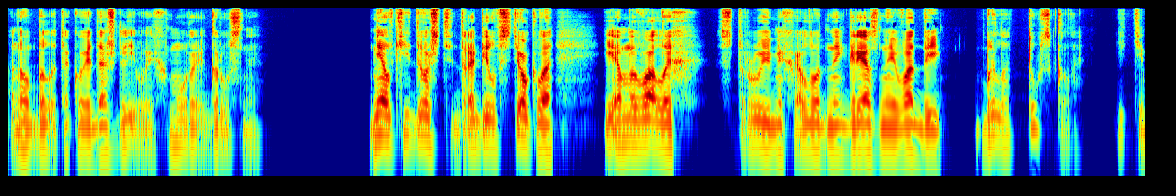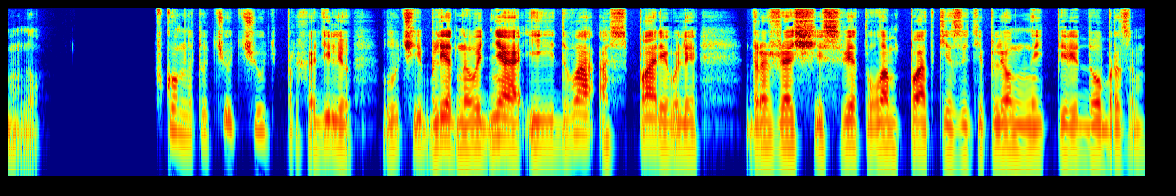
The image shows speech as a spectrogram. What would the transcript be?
оно было такое дождливое, хмурое, грустное. Мелкий дождь дробил в стекла и омывал их струями холодной грязной воды. Было тускло и темно. В комнату чуть-чуть проходили лучи бледного дня и едва оспаривали дрожащий свет лампадки, затепленной перед образом.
